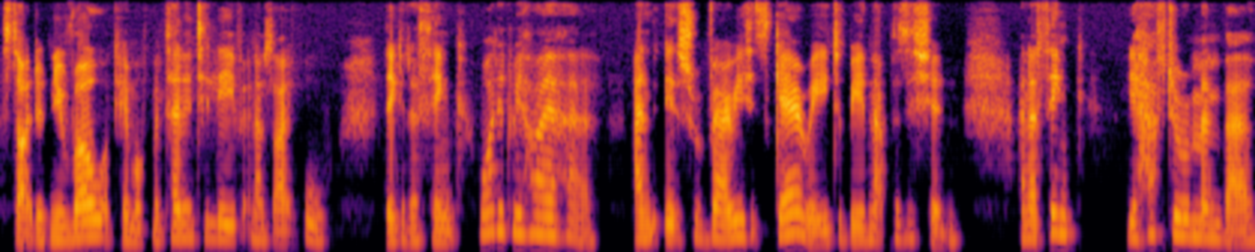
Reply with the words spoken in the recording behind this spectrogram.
I started a new role, I came off maternity leave, and I was like, oh, they're going to think, why did we hire her? And it's very scary to be in that position. And I think you have to remember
